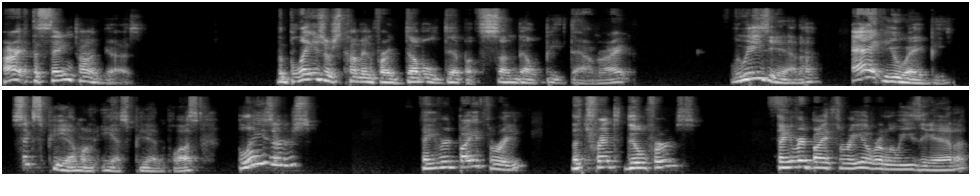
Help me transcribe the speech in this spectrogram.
All right, at the same time, guys, the Blazers come in for a double dip of Sunbelt beatdown, right? Louisiana at UAB, 6 p.m. on ESPN Plus. Blazers favored by three. The Trent Dilfers favored by three over Louisiana.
